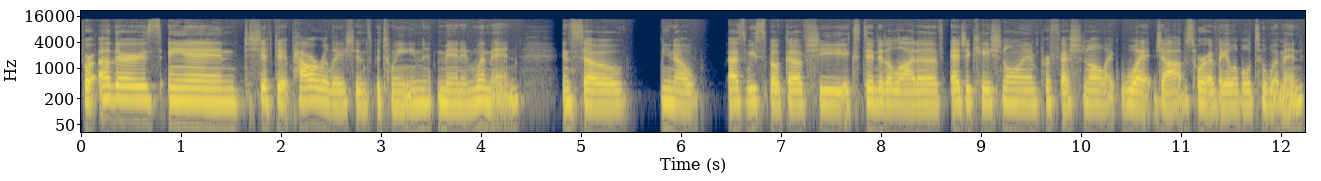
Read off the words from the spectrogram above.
for others and shifted power relations between men and women. And so, you know, as we spoke of, she extended a lot of educational and professional, like what jobs were available to women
